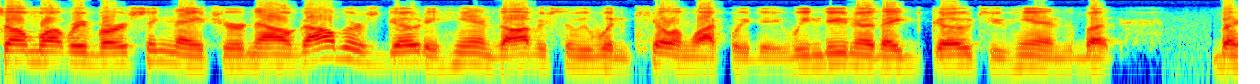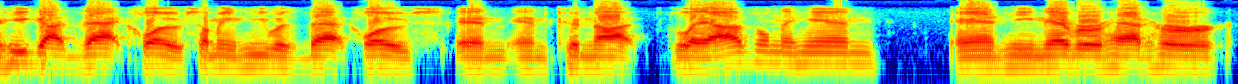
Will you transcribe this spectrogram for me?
somewhat reversing nature. Now gobblers go to hens. Obviously, we wouldn't kill them like we do. We do know they go to hens, but but he got that close. I mean, he was that close and and could not lay eyes on the hen, and he never had her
